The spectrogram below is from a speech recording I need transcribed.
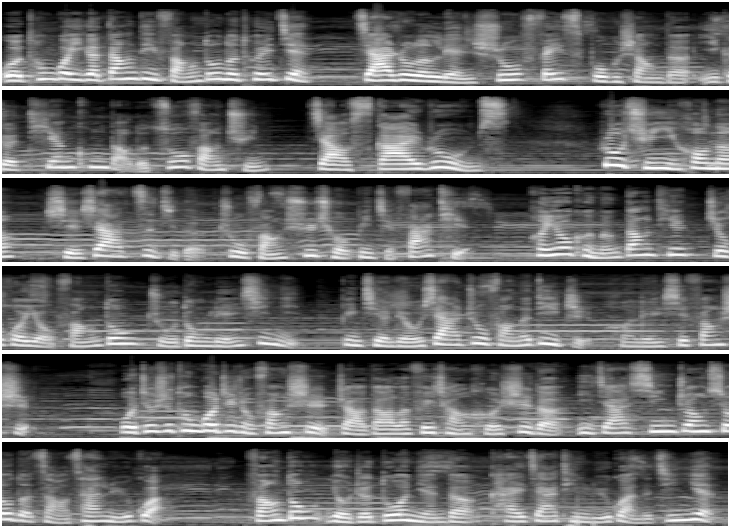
我通过一个当地房东的推荐，加入了脸书 Facebook 上的一个天空岛的租房群。叫 Sky Rooms，入群以后呢，写下自己的住房需求，并且发帖，很有可能当天就会有房东主动联系你，并且留下住房的地址和联系方式。我就是通过这种方式找到了非常合适的一家新装修的早餐旅馆，房东有着多年的开家庭旅馆的经验，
